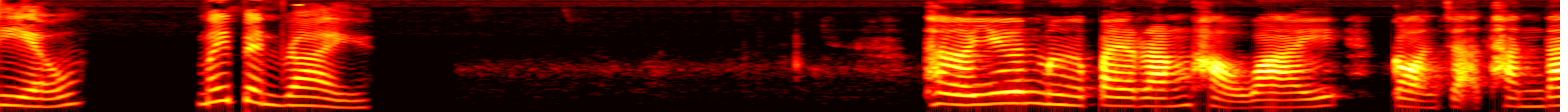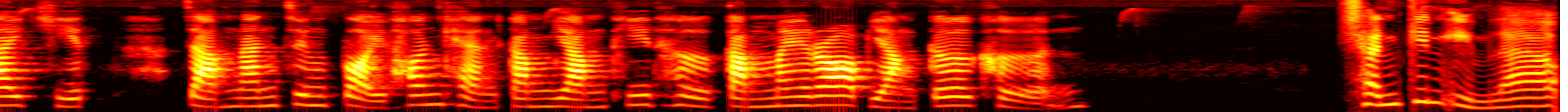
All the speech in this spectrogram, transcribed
เดี๋ยว ไม่เป็นไร เธอยื่นมือไปรั้งเขาไว้ ก่อนจะทันได้คิด จากนั้นจึงปล่อยท่อนแขนกำยำที่เธอกำไม่รอบอย่างเก้อเขิน ฉันกินอิ่มแล้ว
